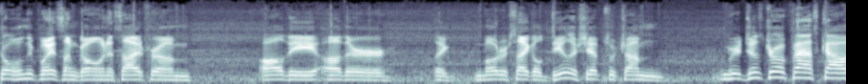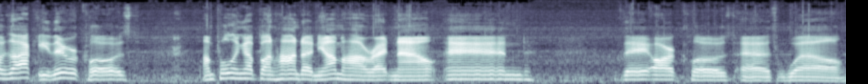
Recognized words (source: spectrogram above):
the only place I'm going aside from all the other like motorcycle dealerships, which I'm. We just drove past Kawasaki; they were closed. I'm pulling up on Honda and Yamaha right now, and they are closed as well.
